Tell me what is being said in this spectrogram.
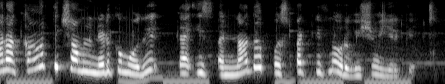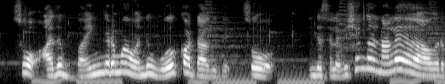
ஆனா கார்த்திக் ஷாமலன் எடுக்கும்போது இஸ் another பெர்ஸ்பெக்டிவ்னு ஒரு விஷயம் இருக்கு. ஸோ அது பயங்கரமா வந்து ஒர்க் அவுட் ஆகுது. ஸோ இந்த சில விஷயங்கள்னால அவர்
